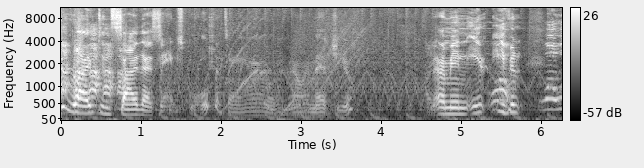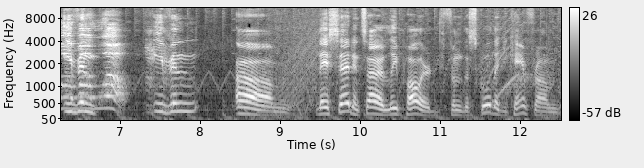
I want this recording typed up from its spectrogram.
derived inside that same school. That's uh, how I, how I met you. I mean, e- Whoa, even whoa, whoa, even- even um they said inside of Lee Pollard from the school that you came from,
